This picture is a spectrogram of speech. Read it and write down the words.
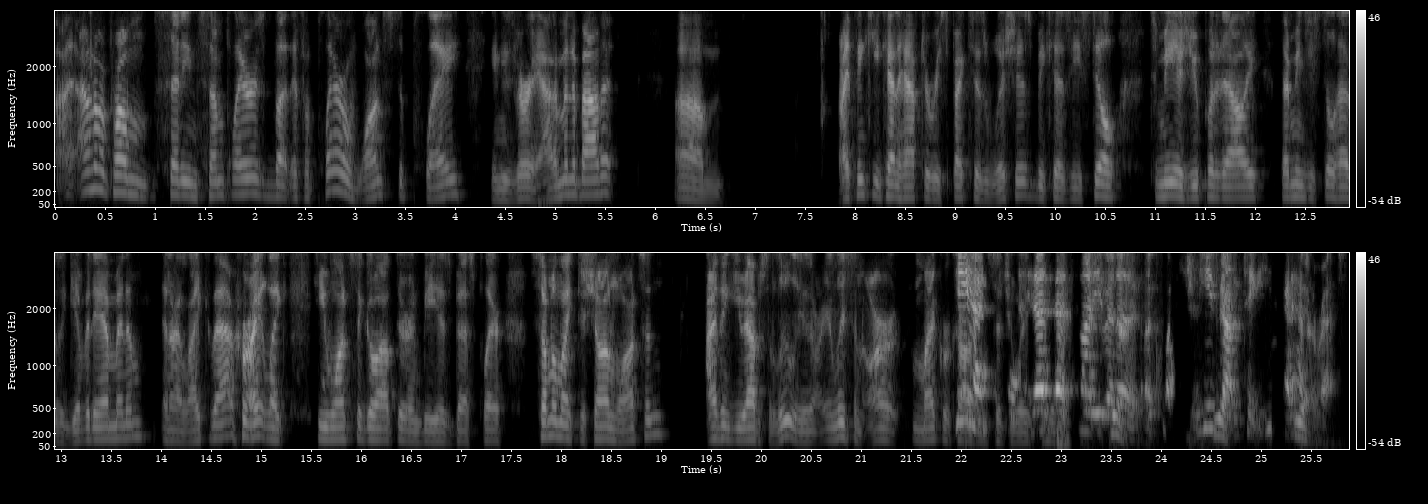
I, I don't have a problem setting some players but if a player wants to play and he's very adamant about it um I think you kind of have to respect his wishes because he still, to me, as you put it, Ali, that means he still has a give a damn in him. And I like that, right? Like he wants to go out there and be his best player. Someone like Deshaun Watson, I think you absolutely, at least in our microcosm situation. That, that's not even yeah. a, a, question. He's yeah. got to take, he's got to have yeah. the reps.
